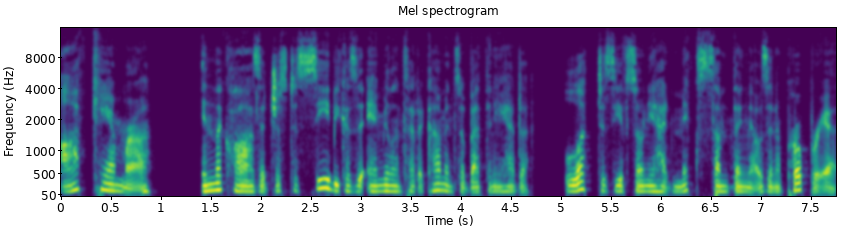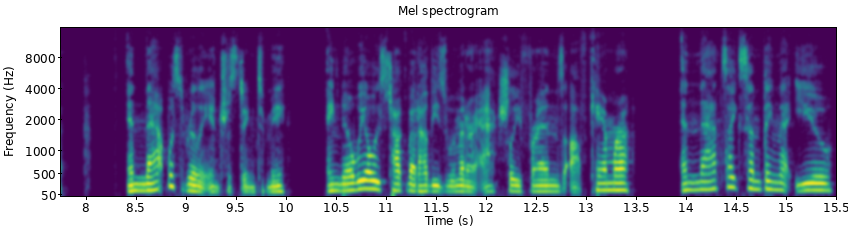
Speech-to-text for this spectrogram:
off camera in the closet just to see because the ambulance had to come. And so Bethany had to look to see if Sonja had mixed something that was inappropriate. And that was really interesting to me. I know we always talk about how these women are actually friends off camera, and that's like something that you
